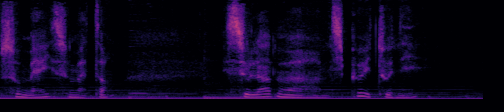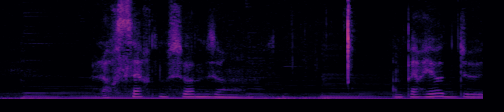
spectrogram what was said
sommeil ce matin cela m'a un petit peu étonnée. Alors certes, nous sommes en, en période de,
